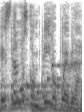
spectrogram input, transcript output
Estamos contigo, Puebla.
